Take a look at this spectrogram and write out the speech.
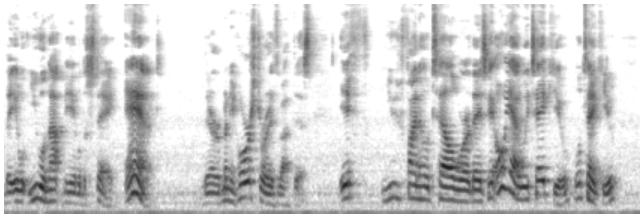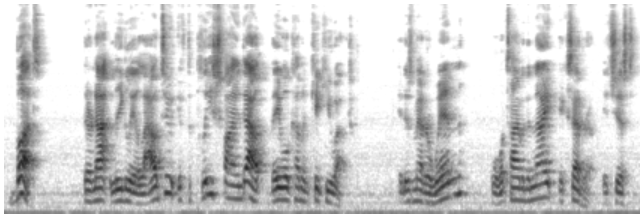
they you will not be able to stay. And there are many horror stories about this. If you find a hotel where they say, "Oh yeah, we take you, we'll take you," but they're not legally allowed to, if the police find out, they will come and kick you out. It doesn't matter when or what time of the night, etc. It's just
